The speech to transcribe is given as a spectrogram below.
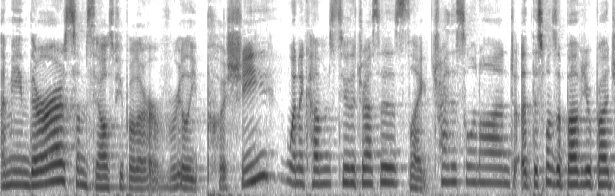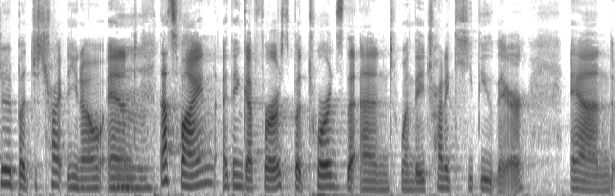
I mean, there are some salespeople that are really pushy when it comes to the dresses. Like, try this one on. uh, This one's above your budget, but just try, you know, and that's fine, I think, at first. But towards the end, when they try to keep you there and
